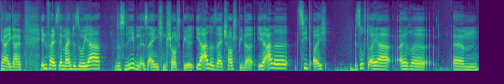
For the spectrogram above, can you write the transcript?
Ja, egal. Jedenfalls, der meinte so, ja, das Leben ist eigentlich ein Schauspiel. Ihr alle seid Schauspieler. Ihr alle zieht euch, sucht euer, eure, ähm,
